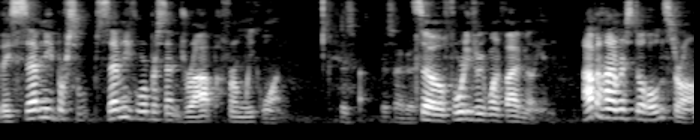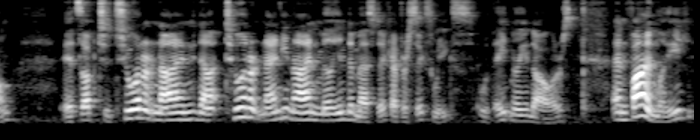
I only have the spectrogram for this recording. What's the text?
They 74 percent drop from week one. That's, that's not good. So 43.5 million. Oppenheimer is still holding strong. It's up to 299 299 million domestic after six weeks with $8 million. And finally,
